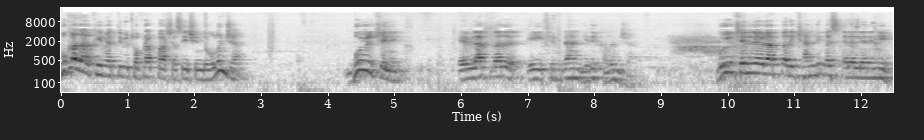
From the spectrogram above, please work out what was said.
bu kadar kıymetli bir toprak parçası içinde olunca bu ülkenin evlatları eğitimden geri kalınca bu ülkenin evlatları kendi meselelerini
